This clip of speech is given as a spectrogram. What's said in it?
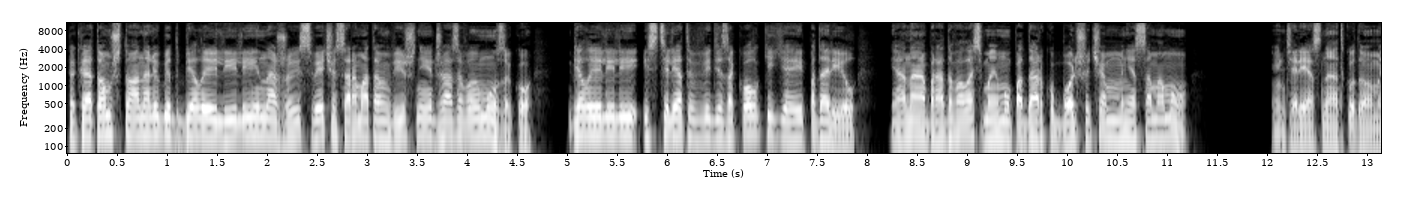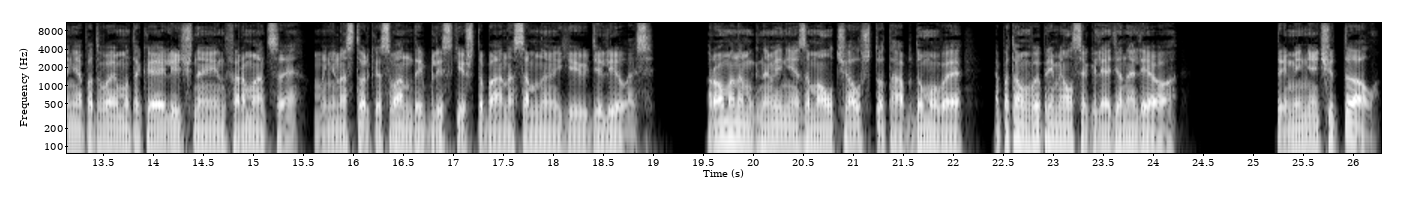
«Как и о том, что она любит белые лилии, ножи, свечи с ароматом вишни и джазовую музыку. Белые лилии и стилеты в виде заколки я ей подарил, и она обрадовалась моему подарку больше, чем мне самому. «Интересно, откуда у меня, по-твоему, такая личная информация? Мы не настолько с Вандой близки, чтобы она со мной ею делилась». Рома на мгновение замолчал, что-то обдумывая, а потом выпрямился, глядя на Лео. «Ты меня читал».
